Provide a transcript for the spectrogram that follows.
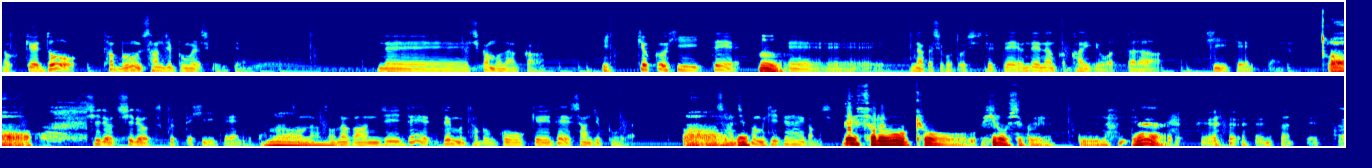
だけど、多分30分ぐらいしか弾いてないです。で、しかもなんか、1曲弾いて、うん。えーなんか仕事をしてて、で、なんか会議終わったら弾いてみたいな。資料、資料作って弾いてみたいな。うんそんな、そんな感じで、全部多分合計で30分ぐらい。ああ。30で分も弾いてないかもしれない。で、それを今日披露してくれる。なんで？ね なんですか？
